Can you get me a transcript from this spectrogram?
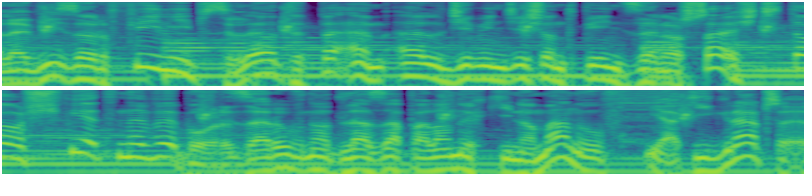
Telewizor Philips LED PML 9506 to świetny wybór zarówno dla zapalonych kinomanów, jak i graczy.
